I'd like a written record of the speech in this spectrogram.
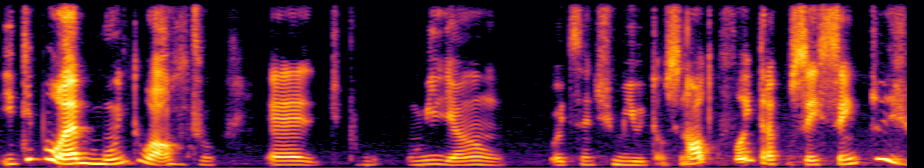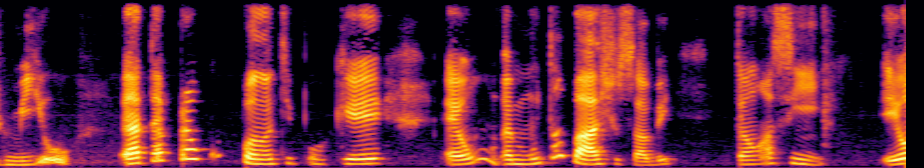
E, tipo, é muito alto. É, tipo, 1 milhão, 800 mil. Então, se o Náutico for entrar com 600 mil, é até preocupante, porque é, um, é muito abaixo, sabe? Então, assim, eu,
